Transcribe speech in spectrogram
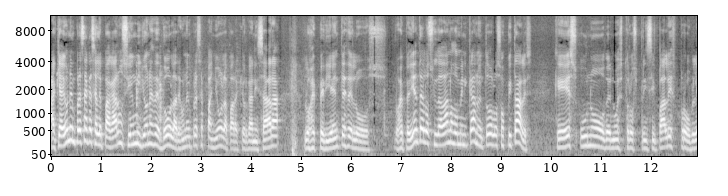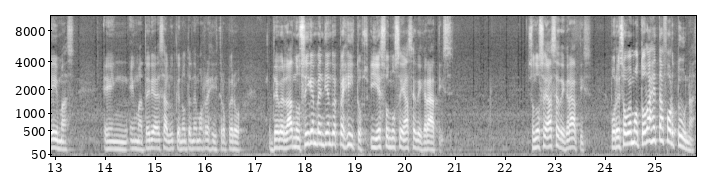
Aquí hay una empresa que se le pagaron 100 millones de dólares, una empresa española, para que organizara los expedientes de los, los expedientes de los ciudadanos dominicanos en todos los hospitales, que es uno de nuestros principales problemas en, en materia de salud, que no tenemos registro, pero de verdad nos siguen vendiendo espejitos y eso no se hace de gratis. Eso no se hace de gratis. Por eso vemos todas estas fortunas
